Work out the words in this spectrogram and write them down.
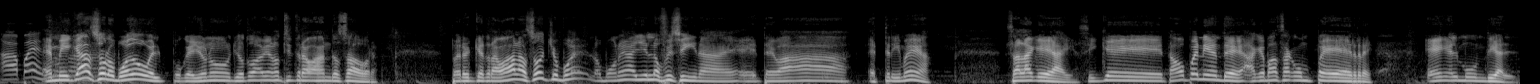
Ah, pues. En mi caso lo puedo ver porque yo no yo todavía no estoy trabajando a esa hora. Pero el que trabaja a las 8, pues lo pones allí en la oficina, eh, te va, streamea. Esa es la que hay. Así que estamos pendientes a qué pasa con PR en el Mundial.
